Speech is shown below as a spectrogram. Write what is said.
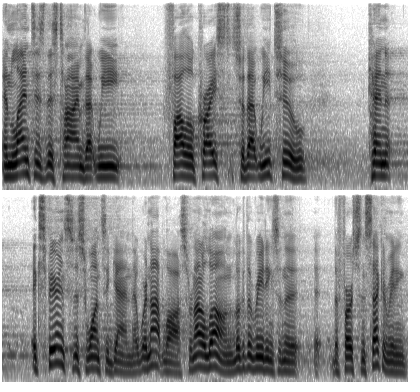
And Lent is this time that we follow Christ so that we too can experience this once again that we're not lost, we're not alone. Look at the readings in the, the first and second reading.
